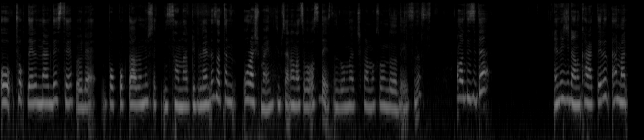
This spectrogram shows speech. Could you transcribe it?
O çok derinlerdeyse böyle bok bok davranırsa insanlar birilerine zaten uğraşmayın. Kimsenin anası babası değilsiniz. Onları çıkarmak zorunda da değilsiniz. Ama dizide Regina'nın karakteri hemen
